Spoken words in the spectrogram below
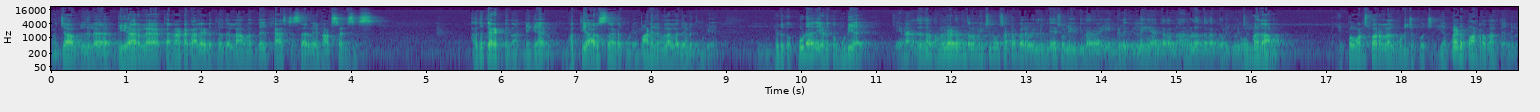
பஞ்சாப் இதில் பீகாரில் கர்நாடகாவில் எடுத்ததெல்லாம் வந்து காஸ்ட் சர்வே நாட் சென்சஸ் அது கரெக்டு தான். நீங்கள் மத்திய அரசு தான் எடுக்க முடியும். மாநிலங்களால் அதை எடுக்க முடியாது. எடுக்கக்கூடாது எடுக்க முடியாது. ஏன்னா அதுதான் தமிழ்நாடு முதலமைச்சரும் சட்டப்பேரவையிலிருந்தே சொல்லிக்கிட்டு இருந்தாங்க எங்களுக்கு இல்லைங்க அங்கே தான் நாங்களும் அங்கே தான் கோரிக்கை வச்சு உண்மைதான். இப்போ ஒன்ஸ் ஃபார் அது முடிஞ்சு போச்சு. எப்போ எடுப்பான்றதான் தெரில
